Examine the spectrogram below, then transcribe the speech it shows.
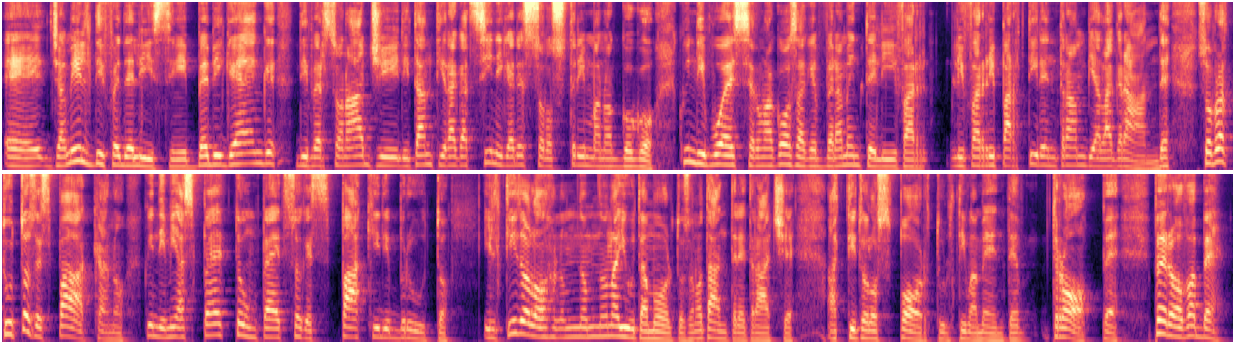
E Jamil di fedelissimi, Baby Gang di personaggi, di tanti ragazzini che adesso lo streamano a go-go. Quindi può essere una cosa che veramente li fa li fa ripartire entrambi alla grande, soprattutto se spaccano. Quindi mi aspetto un pezzo che spacchi di brutto. Il titolo non, non, non, aiuta molto, sono tante le tracce a titolo sport ultimamente, troppe. Però vabbè,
